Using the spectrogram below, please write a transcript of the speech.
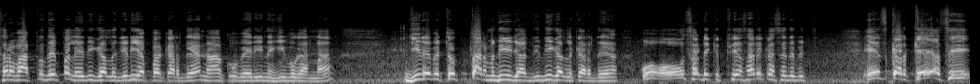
ਸਰਬੱਤ ਦੇ ਭਲੇ ਦੀ ਗੱਲ ਜਿਹੜੀ ਆਪਾਂ ਕਰਦੇ ਆ, ਨਾ ਕੋ ਵੈਰੀ ਨਹੀਂ ਬਗਾਨਾ। ਜਿਹਦੇ ਵਿੱਚੋਂ ਧਰਮ ਦੀ ਆਜ਼ਾਦੀ ਦੀ ਗੱਲ ਕਰਦੇ ਆ, ਉਹ ਉਹ ਸਾਡੇ ਕਿੱਥੇ ਆ? ਸਾਰੇ ਕਸੇ ਦੇ ਵਿੱਚ। ਇਸ ਕਰਕੇ ਅਸੀਂ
